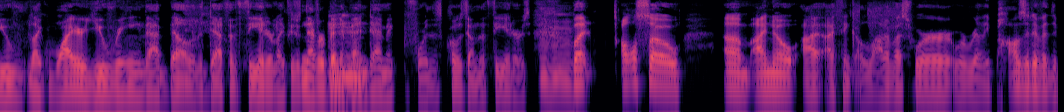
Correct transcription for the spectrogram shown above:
you like? Why are you ringing that bell? The death of theater? Like there's never been Mhm. a pandemic before this closed down the theaters Mhm. but also um, I know I, I think a lot of us were were really positive at the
